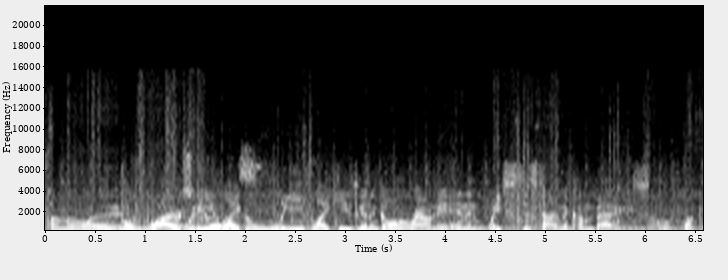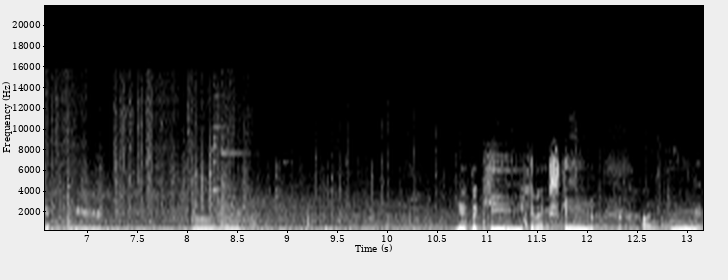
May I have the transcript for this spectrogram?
I don't know why. But why would he like leave like he's gonna go around it and then waste his time to come back? He's so fucking weird. Mhm. You have the key, you can escape. If you find key.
